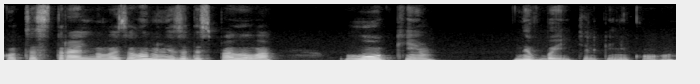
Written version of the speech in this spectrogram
оце стрельнула? Взяла мені задиспелила Локі. Не вбий тільки нікого.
